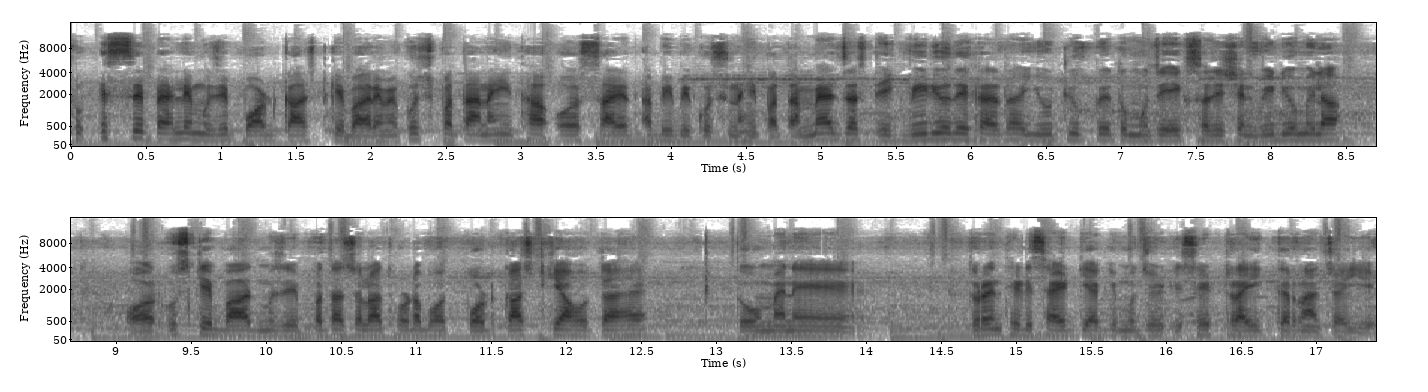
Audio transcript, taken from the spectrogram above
सो so, इससे पहले मुझे पॉडकास्ट के बारे में कुछ पता नहीं था और शायद अभी भी कुछ नहीं पता। मैं जस्ट एक वीडियो देख रहा था यूट्यूब पे तो मुझे एक सजेशन वीडियो मिला और उसके बाद मुझे पता चला थोड़ा बहुत पॉडकास्ट क्या होता है। तो मैंने तुरंत ही डिसाइड किया कि मुझे इसे ट्राई करना चाहिए।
